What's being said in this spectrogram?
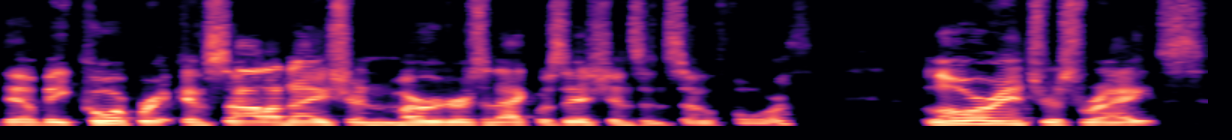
There'll be corporate consolidation, mergers and acquisitions, and so forth. Lower interest rates,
